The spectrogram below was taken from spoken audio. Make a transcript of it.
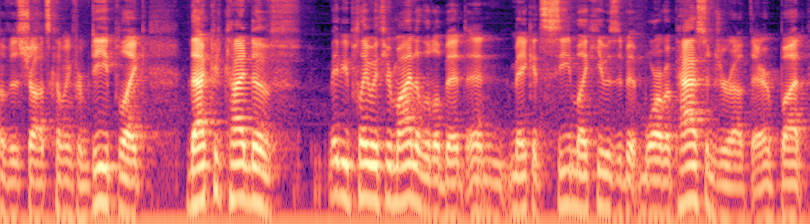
of his shots coming from deep. Like, that could kind of maybe play with your mind a little bit and make it seem like he was a bit more of a passenger out there. But,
